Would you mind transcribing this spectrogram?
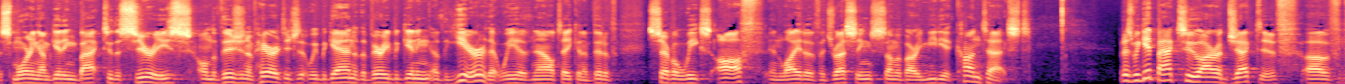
This morning, I'm getting back to the series on the vision of heritage that we began at the very beginning of the year, that we have now taken a bit of several weeks off in light of addressing some of our immediate context. But as we get back to our objective of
